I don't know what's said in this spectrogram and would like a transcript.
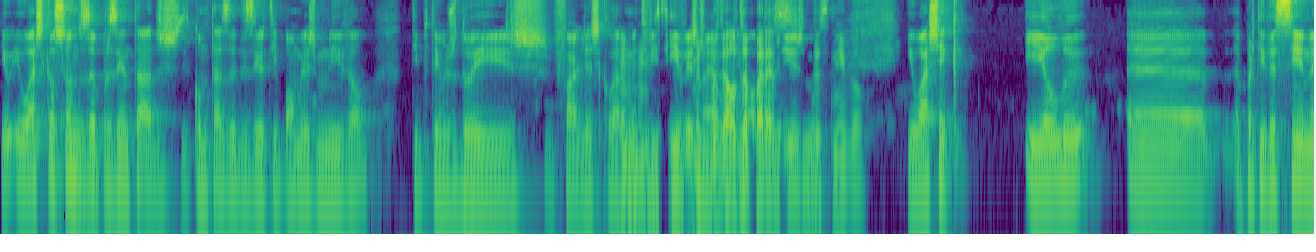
Eu, eu acho que eles são-nos apresentados, como estás a dizer, tipo, ao mesmo nível. Tipo, tem os dois falhas claramente Uhum. visíveis, Mas não é? depois Ele ela desaparece desse nível. Eu acho é que ele, ah, a partir da cena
